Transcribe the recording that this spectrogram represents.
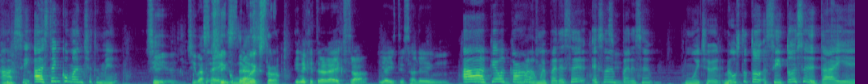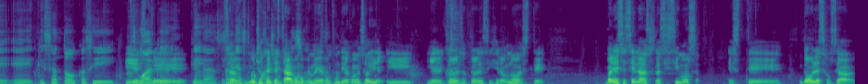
Ah, sí. Ah, está en Comanche también. Sí, si vas a Sí, extras, como un extra. Tienes que entrar a extra y ahí te salen Ah, qué bacán. Me parece, eso me Sí. parece muy chévere. Me gusta todo, sí, todo ese detalle, eh, que sea todo casi Y igual este, que, que las O sea, mucha gente me estaba como que medio confundida con eso y, y, y el los actores dijeron, no, este, varias escenas las hicimos este, dobles, o sea,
